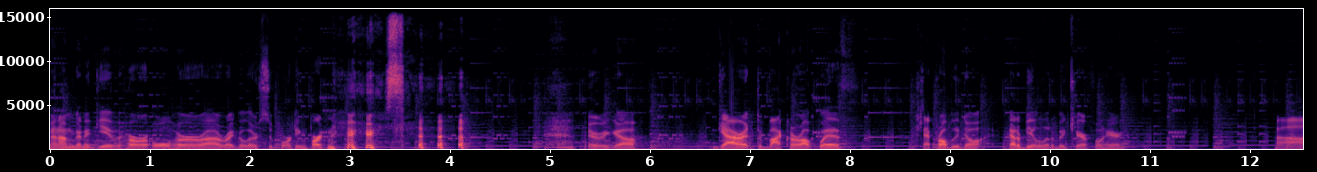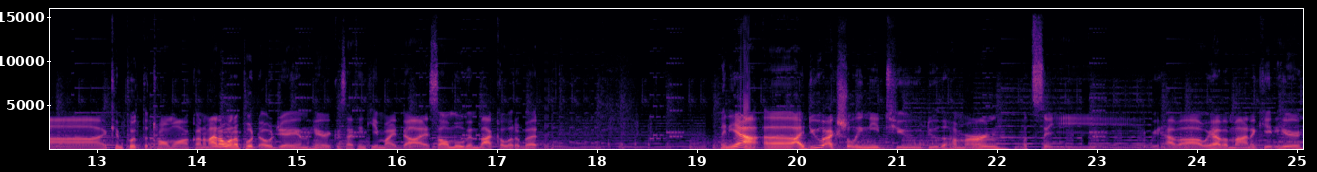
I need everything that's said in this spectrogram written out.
And I'm gonna give her all her uh, regular supporting partners. there we go. Garrett to back her up with. Actually, I probably don't. Gotta be a little bit careful here. Uh, I can put the Tomahawk on him. I don't want to put OJ in here because I think he might die, so I'll move him back a little bit. And yeah, uh, I do actually need to do the Hammerne. Let's see. We have a we have a Manakete here.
